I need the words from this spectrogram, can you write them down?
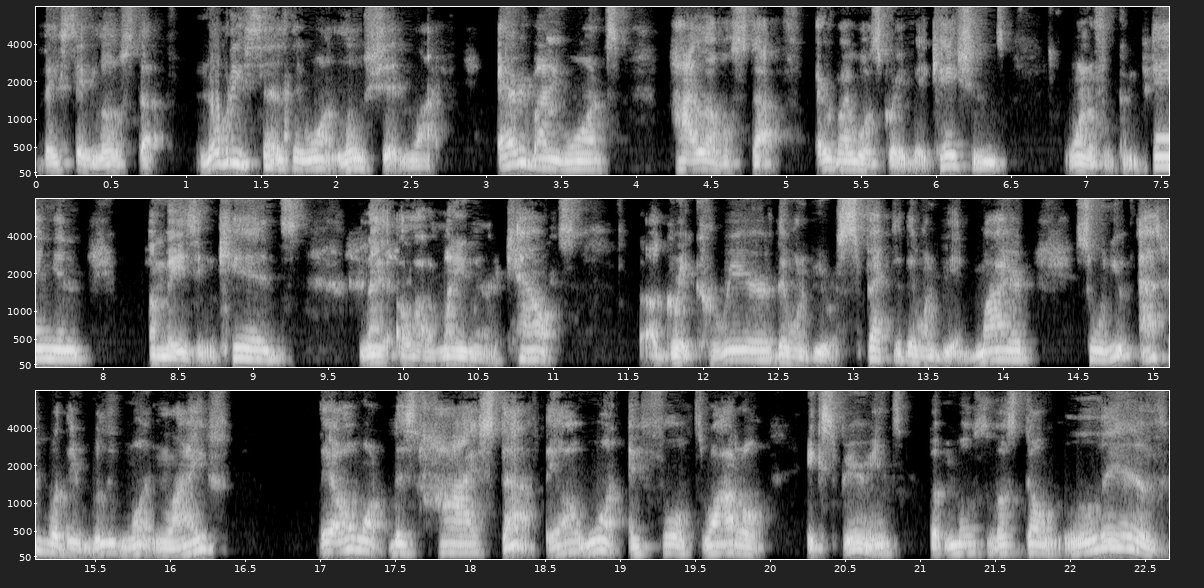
they say low stuff. Nobody says they want low shit in life. Everybody wants high level stuff. Everybody wants great vacations, wonderful companion, amazing kids, a lot of money in their accounts, a great career. They want to be respected. They want to be admired. So when you ask people what they really want in life, they all want this high stuff. They all want a full throttle experience, but most of us don't live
